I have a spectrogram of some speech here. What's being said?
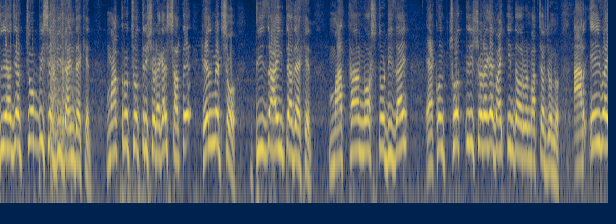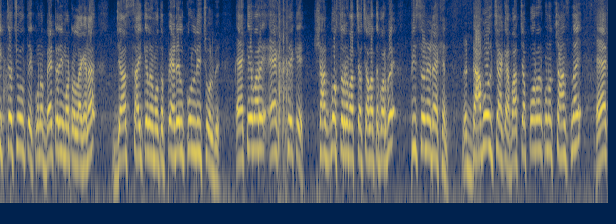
দুই হাজার চব্বিশের ডিজাইন দেখেন। মাত্র ছত্রিশশো টাকার সাথে হেলমেট সহ ডিজাইনটা দেখেন। মাথা নষ্ট ডিজাইন এখন ছত্রিশশো টাকায় বাইক কিনতে পারবেন বাচ্চার জন্য। আর এই বাইকটা চলতে কোনো ব্যাটারি মোটর লাগে না জাস্ট সাইকেলের মতো প্যাডেল করলেই চলবে। একেবারে এক থেকে সাত বছরের বাচ্চা চালাতে পারবে। পিছনে দেখেন ডাবল চাকা, বাচ্চা পড়ার কোনো চান্স নাই। এক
